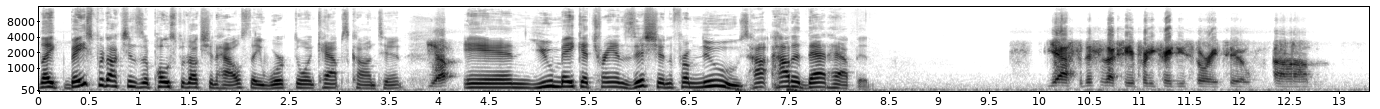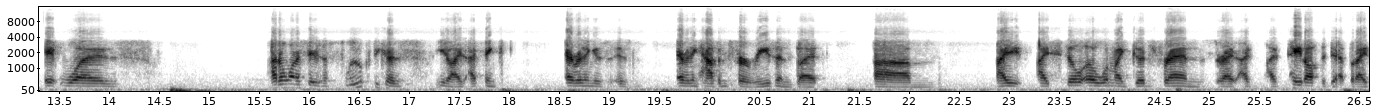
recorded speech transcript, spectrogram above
Like Base Productions is a post production house. They worked on Caps content, Yep. and you make a transition from news. How how did that happen? Yeah, so this is actually a pretty crazy story too. Um, it was, I don't want to say it was a fluke because you know I, I think everything is, is everything happens for a reason, but um, I I still owe one of my good friends. Right, I I paid off the debt, but I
